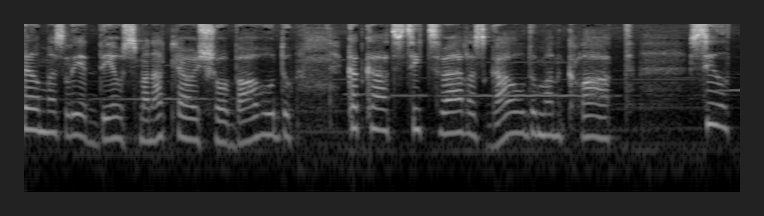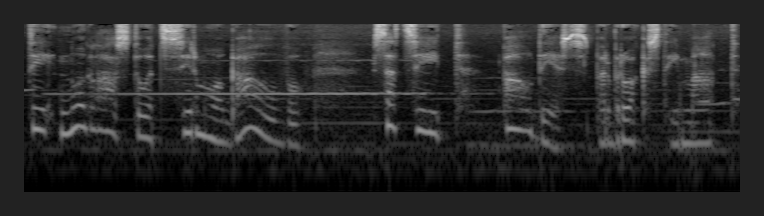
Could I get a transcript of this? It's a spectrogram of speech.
vēl mazliet dievs man atļauj šo baudu, kad kāds cits vēlas galdu man klāt, silti noglāstot sirmo galvu, sacīt paldies par brokastīm māt.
